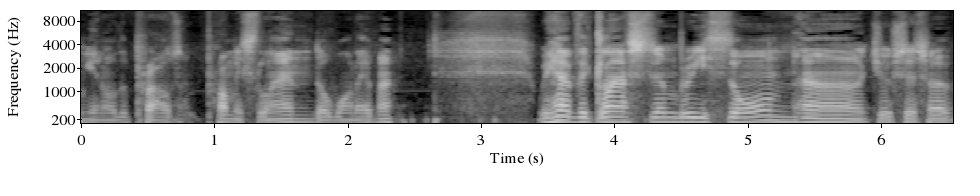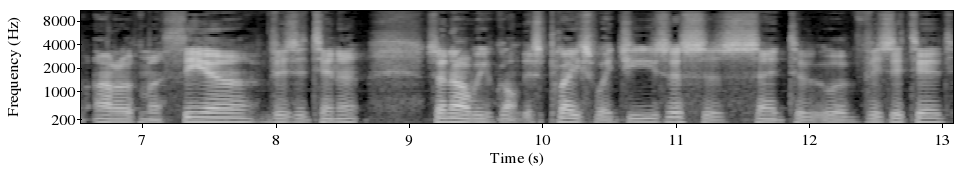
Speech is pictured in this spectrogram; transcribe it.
you know the promised land or whatever. We have the Glastonbury Thorn, uh, Joseph of Arimathea visiting it. So now we've got this place where Jesus is said to have visited,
